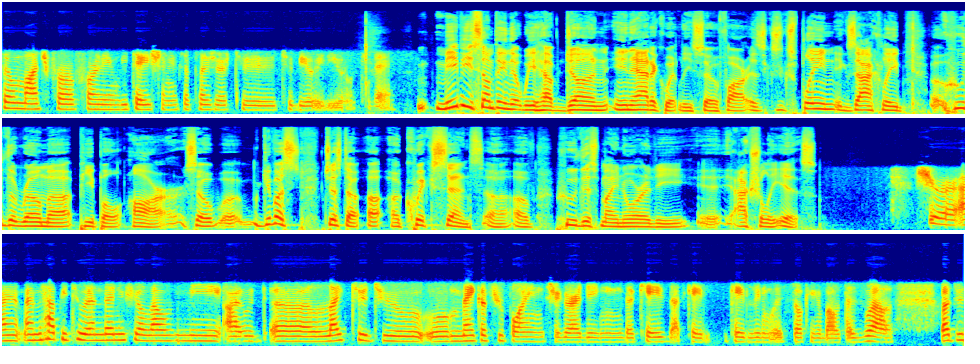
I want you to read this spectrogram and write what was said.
so much for, for the invitation. It's a pleasure to, to be with you today. Maybe something that we have done inadequately so far is explain exactly uh, who the Roma people are. So, uh, give us just a, a, a quick sense uh, of who this minority uh, actually is. Sure, I'm, happy to. And then, if you allow me, I would uh, like to, to uh, make a few points regarding the case that Kate, Caitlin was talking about as well. But to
